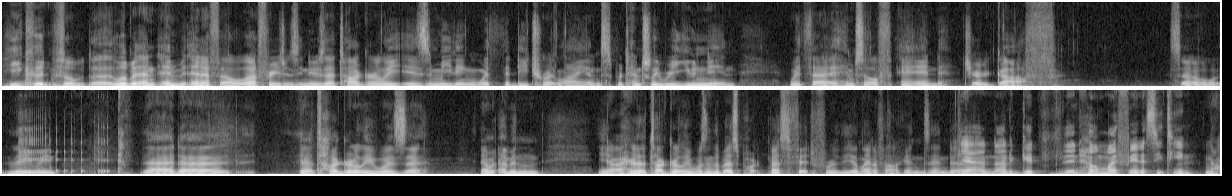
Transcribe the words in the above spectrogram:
He could so uh, a little bit N- N- NFL uh, free agency news that Todd Gurley is meeting with the Detroit Lions, potentially reunion with uh, himself and Jared Goff. So they I mean that uh, yeah Todd Gurley was uh, I, I mean you know I heard that Todd Gurley wasn't the best part best fit for the Atlanta Falcons and uh, yeah, not a good. Didn't help my fantasy team. no,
